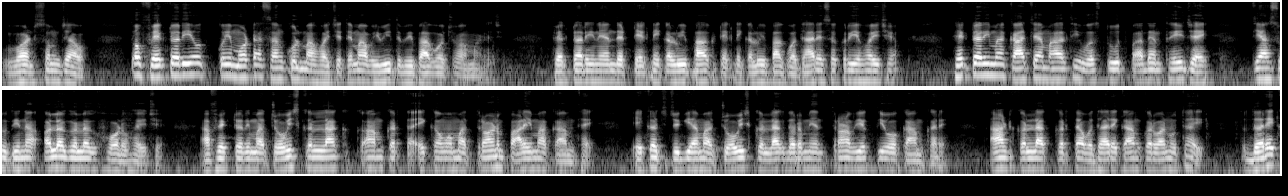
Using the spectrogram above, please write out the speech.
વણ સમજાવો. તો ફેક્ટરીઓ કોઈ મોટા સંકુલમાં હોય છે, તેમાં વિવિધ વિભાગો જોવા મળે છે. ફેક્ટરીની અંદર ટેકનિકલ વિભાગ ટેકનિકલ વિભાગ વધારે સક્રિય હોય છે. ફેક્ટરીમાં કાચા માલથી વસ્તુ ઉત્પાદન થઈ જાય, ત્યાં સુધીના અલગ અલગ હોડ હોય છે. આ ફેક્ટરીમાં ચોવીસ કલાક કામ કરતા એકમોમાં ત્રણ પાળીમાં કામ થાય. એક જ જગ્યામાં ચોવીસ કલાક દરમિયાન ત્રણ વ્યક્તિઓ કામ કરે. આઠ કલાક કરતાં વધારે કામ કરવાનું થાય તો દરેક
